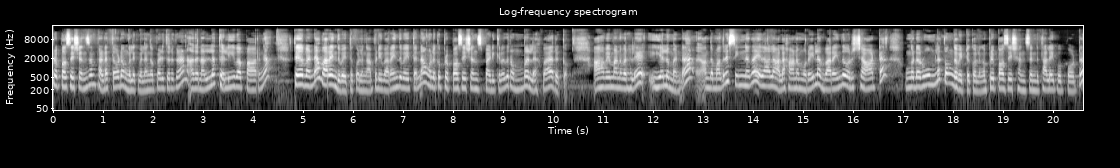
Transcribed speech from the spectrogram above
ப்ரப்போசிஷன்ஸும் படத்தோடு உங்களுக்கு விளங்கப்படுத்திருக்கிறேன். அதை நல்லா தெளிவாக பாருங்கள் தேவைன்னா வரைந்து வைத்துக்கொள்ளுங்கள் அப்படி வரைந்து வைத்தேன்னா உங்களுக்கு ப்ரப்போசிஷன்ஸ் படிக்கிறது ரொம்ப லெஹ்வாக இருக்கும். ஆகவே மாணவர்களே இயலுமெண்டா அந்த மாதிரி சின்னதாக ஏதாவது அழகான முறையில் வரைந்து ஒரு சார்ட்டை உங்களோட ரூமில் தொங்க விட்டுக்கொள்ளுங்க ப்ரிப்பாசிஷன்ஸ் தலைப்பு போட்டு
